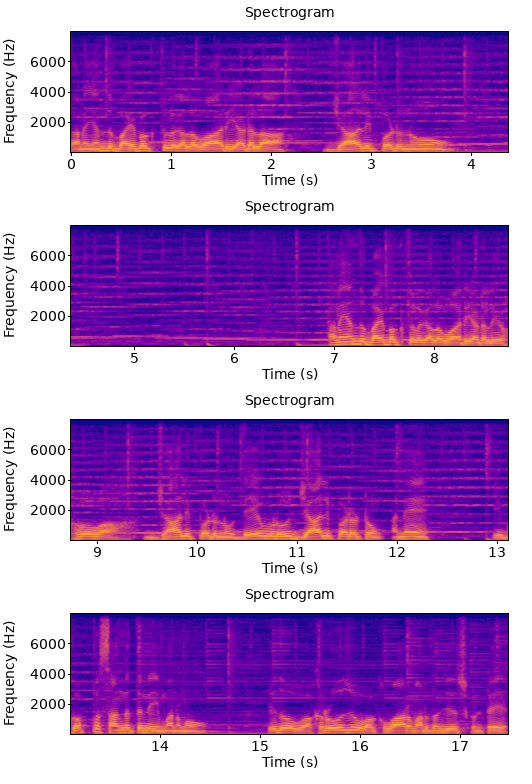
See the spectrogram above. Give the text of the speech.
తన యందు భయభక్తులు గల వారి ఎడల జాలిపడును. తన ఎందు భయభక్తులు గల వారి ఎడల యహోవా జాలిపడును. దేవుడు జాలిపడటం అనే ఈ గొప్ప సంగతిని మనము ఏదో ఒకరోజు ఒక వారం అర్థం చేసుకుంటే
